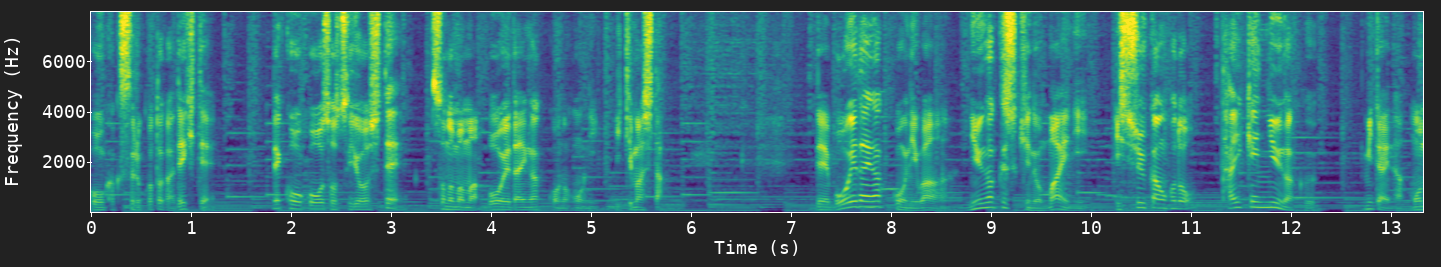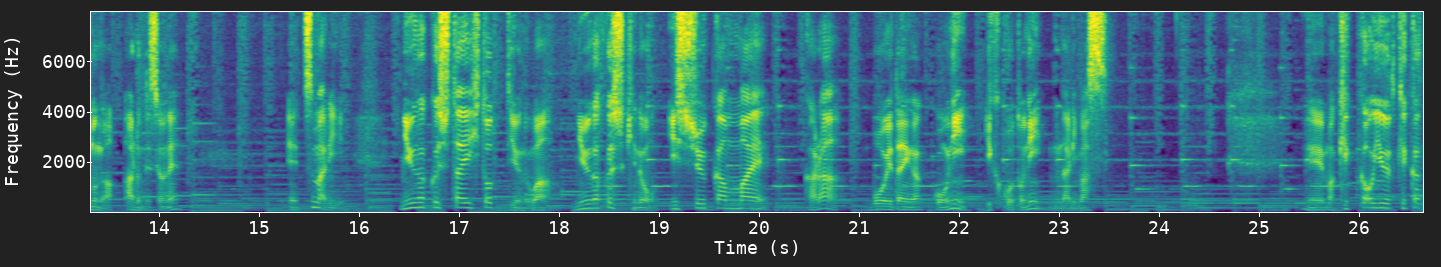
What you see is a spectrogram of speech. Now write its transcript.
合格することができてで高校を卒業してそのまま防衛大学校の方に行きました。で防衛大学校には入学式の前に1週間ほど体験入学みたいなものがあるんですよね。えつまり入学したい人っていうのは入学式の1週間前から防衛大学校に行くことになります、えー、まあ、結果を言う結果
